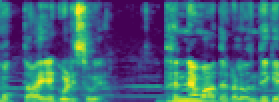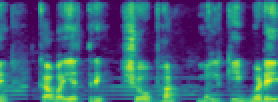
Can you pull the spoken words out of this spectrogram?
ಮುಕ್ತಾಯಗೊಳಿಸುವೆ. ಧನ್ಯವಾದಗಳೊಂದಿಗೆ ಕವಯತ್ರಿ ಶೋಭಾ ಮಲ್ಕಿ ಒಡೆಯ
